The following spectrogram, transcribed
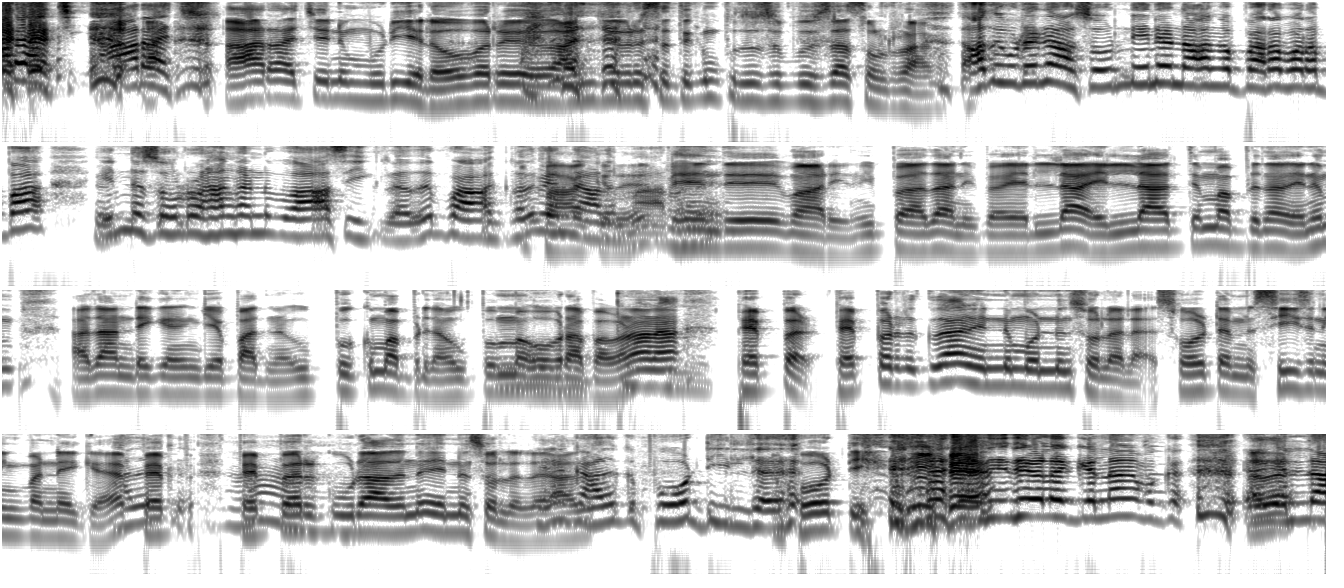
ஆராய்ச்சி ஆராய்ச்சி ஆராய்ச்சி இன்னும் முடியல. ஒவ்வொரு அஞ்சு வருஷத்துக்கும் புதுசு புதுசா சொல்றாங்க. அது உடனே நான் சொன்னேன்னு நாங்க பரபரப்பா என்ன சொல்றாங்கன்னு வாசிக்கிறது பார்க்கறது மாறுது. வேந்து மாறிடும். இப்போ அதான் இப்போ எல்லா எல்லாத்தையும் அப்படிதான். இன்னும் அதான் அன்றைக்கு இங்கே பார்த்தேன். உப்புக்கும் அப்படிதான். உப்பும் ஓவரா பார்க்கணும் ஆனால் பெப்பர் பெப்பருக்கு தான் இன்னும் ஒன்றும் சொல்லலை. சோல்ட் சீசனிங் பண்ணிக்க பெப் பெப்பர் கூடாதுன்னு இன்னும் சொல்லலை. அதுக்கு போட்டி இல்ல. போட்டி இதுகளுக்கெல்லாம் எல்லா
